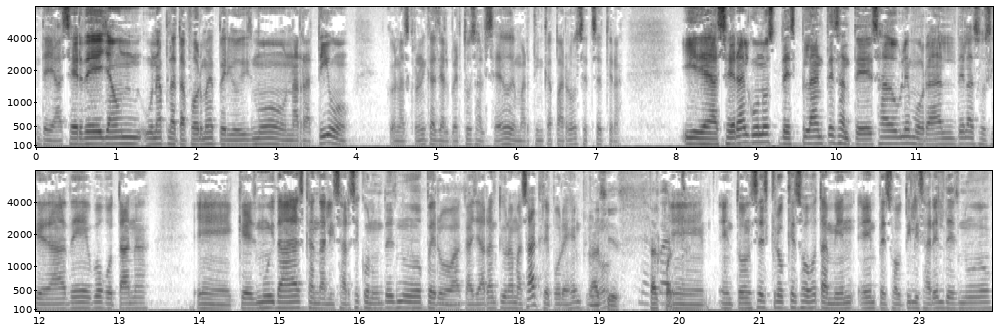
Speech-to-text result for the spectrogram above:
de hacer de ella un- una plataforma de periodismo narrativo, con las crónicas de Alberto Salcedo, de Martín Caparrós, etcétera. Y de hacer algunos desplantes ante esa doble moral de la sociedad de bogotana eh, que es muy dada a escandalizarse con un desnudo pero a callar ante una masacre por ejemplo ¿no? Así es, tal cual. Eh, entonces creo que Soho también empezó a utilizar el desnudo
